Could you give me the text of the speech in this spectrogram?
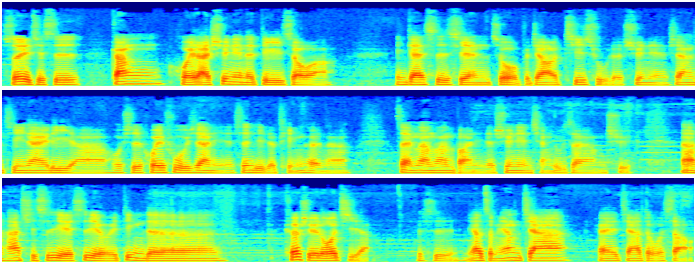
所以其实刚回来训练的第一周啊。应该是先做比较基础的训练，像肌耐力啊，或是恢复一下你的身体的平衡啊，再慢慢把你的训练强度加上去。那它其实也是有一定的科学逻辑啊，就是要怎么样加，该加多少，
